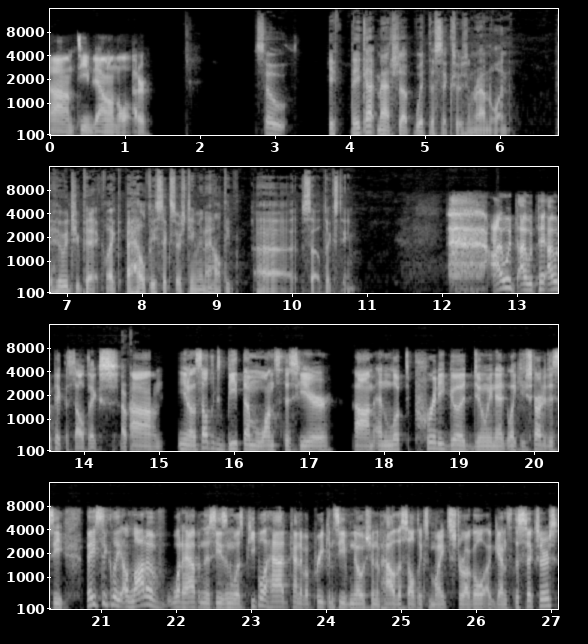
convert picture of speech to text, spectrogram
um, team down on the ladder. So if they got matched up with the Sixers in round one, who would you pick? Like a healthy Sixers team and a healthy uh, Celtics team? I would I would pick I would pick the Celtics. Okay. Um, you know, the Celtics beat them once this year. Um, and looked pretty good doing it. Like you started to see, basically, a lot of what happened this season was people had kind of a preconceived notion of how the Celtics might struggle against the Sixers,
